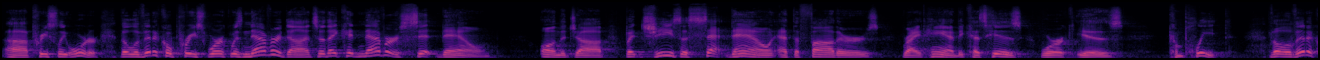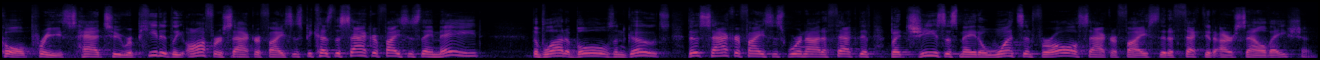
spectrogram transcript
uh, priestly order. The Levitical priest work was never done, so they could never sit down on the job. But Jesus sat down at the Father's right hand because his work is complete. The Levitical priests had to repeatedly offer sacrifices because the sacrifices they made the blood of bulls and goats, those sacrifices were not effective, but Jesus made a once and for all sacrifice that affected our salvation.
